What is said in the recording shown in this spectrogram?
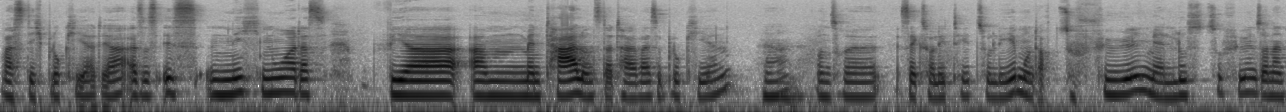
was dich blockiert. Ja? Also es ist nicht nur, dass wir ähm, mental uns da teilweise blockieren, mhm. ja, unsere Sexualität zu leben und auch zu fühlen, mehr Lust zu fühlen, sondern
